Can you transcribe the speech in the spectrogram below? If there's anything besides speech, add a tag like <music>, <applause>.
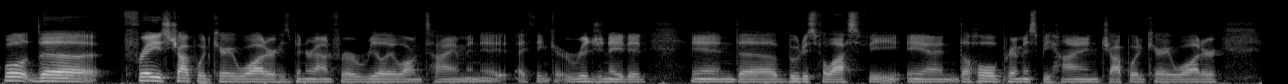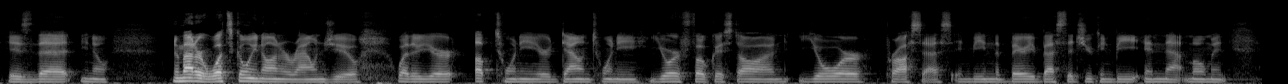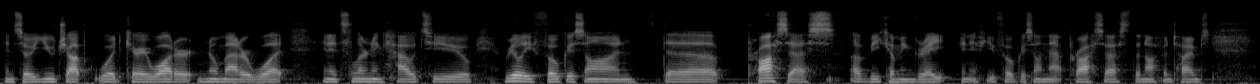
Well, the phrase chop wood carry water has been around for a really long time and it I think originated in the Buddhist philosophy and the whole premise behind chop wood carry water is that, you know, no matter what's going on around you, whether you're up 20 or down 20, you're focused on your process and being the very best that you can be in that moment. And so you chop wood, carry water no matter what. And it's learning how to really focus on the process of becoming great. And if you focus on that process, then oftentimes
